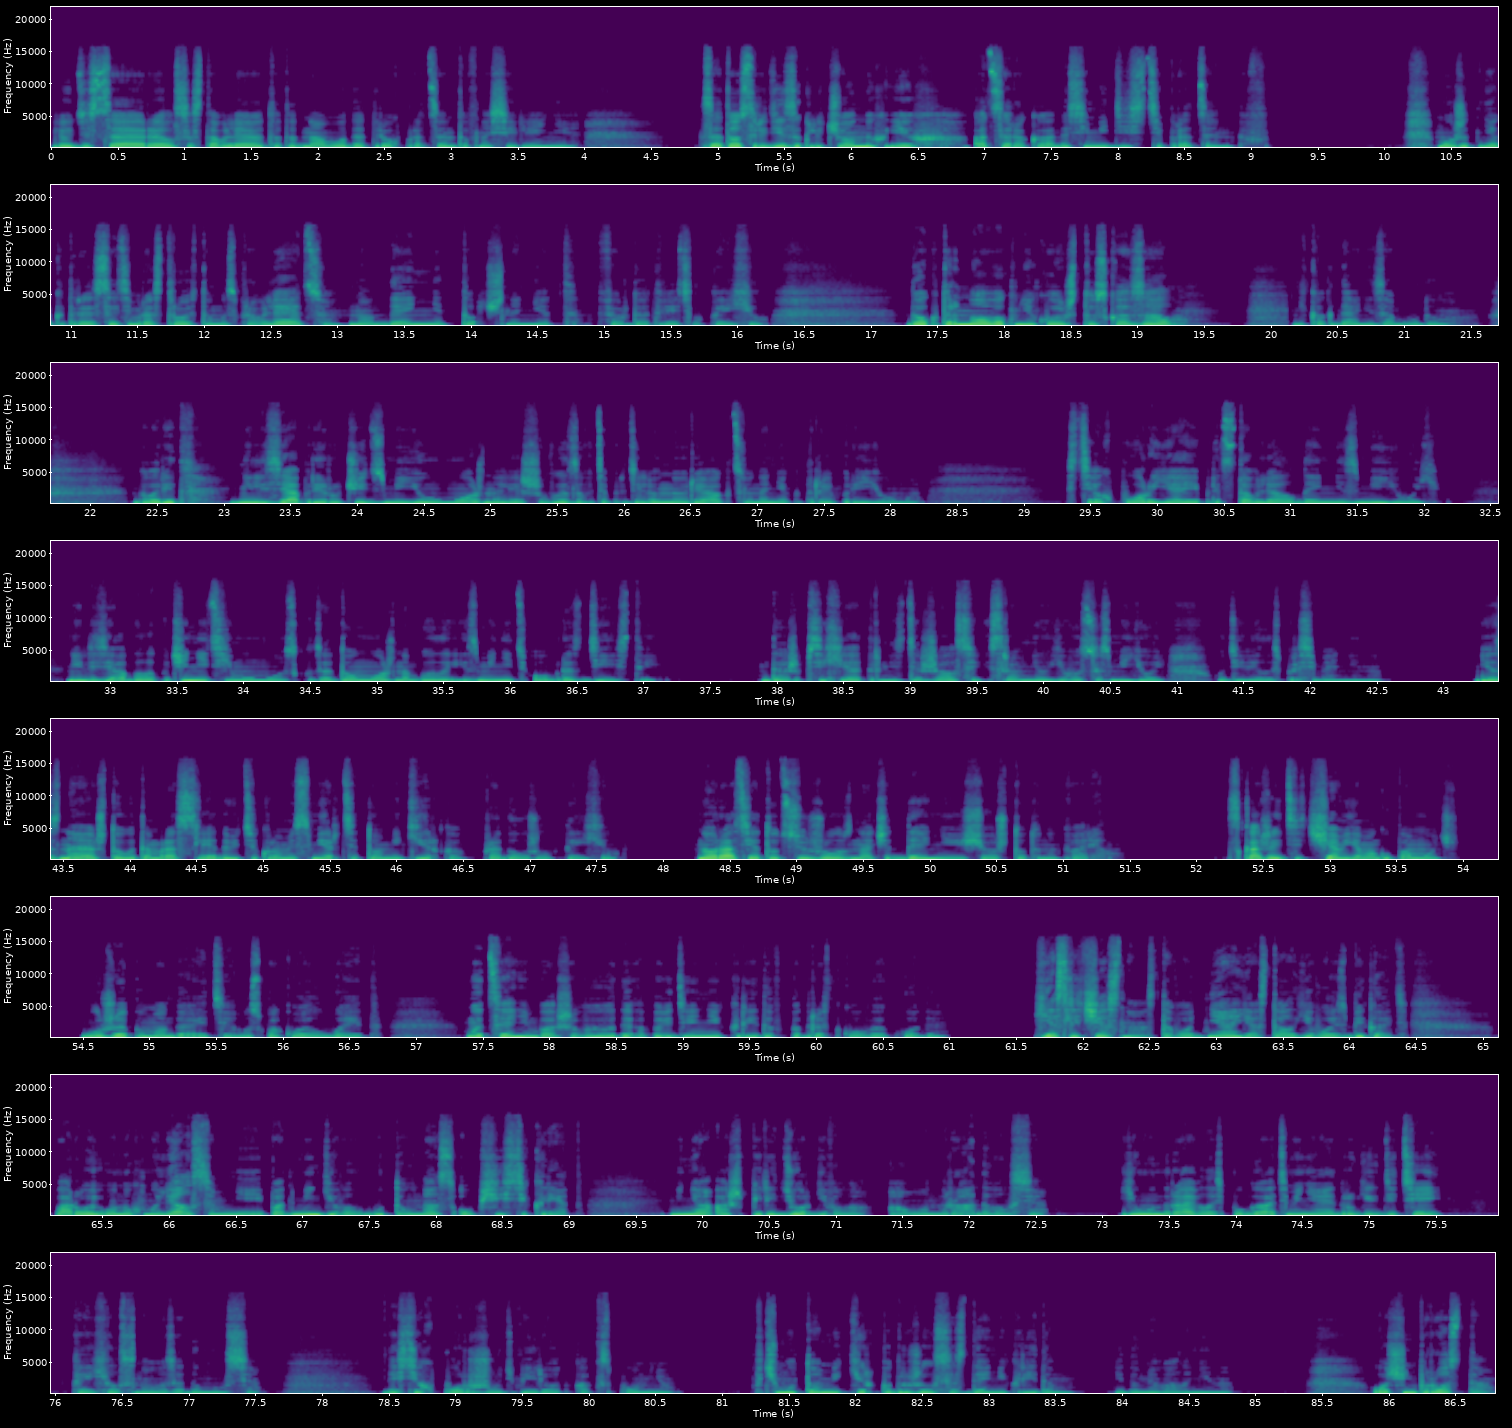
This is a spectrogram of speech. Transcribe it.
Люди с АРЛ составляют от 1 до 3% населения, зато среди заключенных их от 40 до 70%. Может, некоторые с этим расстройством исправляются, но Дэнни точно нет, твердо ответил Кейхил. Доктор Новак мне кое-что сказал. Никогда не забуду. Говорит, нельзя приручить змею, можно лишь вызвать определенную реакцию на некоторые приемы. С тех пор я и представлял Дэнни змеей. Нельзя было починить ему мозг, зато можно было изменить образ действий. Даже психиатр не сдержался и сравнил его со змеей, удивилась про себя Нина. «Не знаю, что вы там расследуете, кроме смерти Томми Кирка», — продолжил Кейхил. «Но раз я тут сижу, значит, Дэнни еще что-то натворил. Скажите, чем я могу помочь?» «Уже помогаете», — успокоил Уэйт. Мы ценим ваши выводы о поведении Крида в подростковые годы. Если честно, с того дня я стал его избегать. Порой он ухмылялся мне и подмигивал, будто у нас общий секрет. Меня аж передергивало, а он радовался. Ему нравилось пугать меня и других детей. Кейхил снова задумался. До сих пор жуть берет, как вспомню. «Почему Томми Кирк подружился с Дэнни Кридом?» — недоумевала Нина. «Очень просто.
